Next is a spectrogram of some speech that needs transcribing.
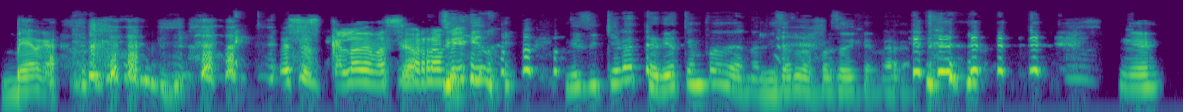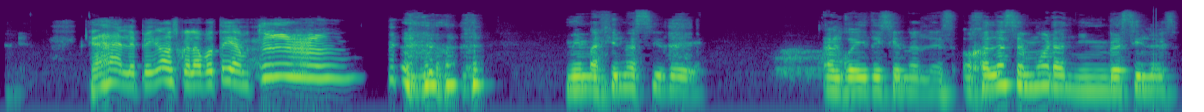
Verga. Eso escaló demasiado rápido. Sí. Ni siquiera te dio tiempo de analizarlo, por eso dije, verga. Ah, le pegamos con la botella. Me imagino así de al güey diciéndoles, ojalá se mueran imbéciles.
